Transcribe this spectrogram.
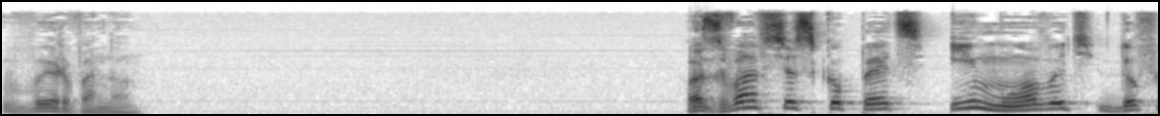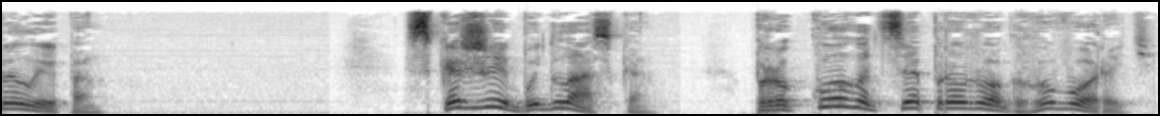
вирвано. Озвався скопець і мовить до Филипа. Скажи, будь ласка, про кого це пророк говорить?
